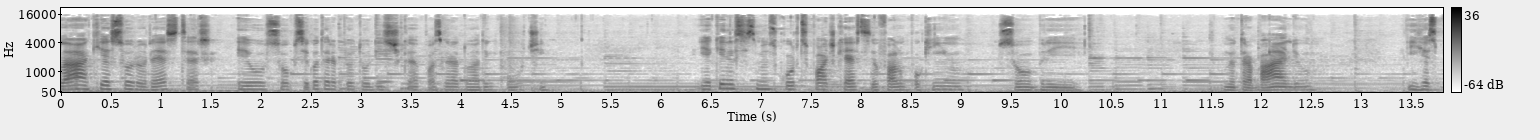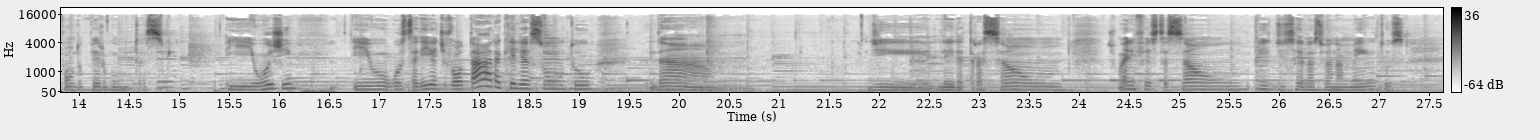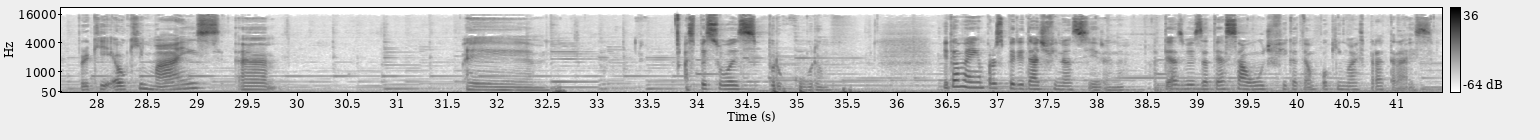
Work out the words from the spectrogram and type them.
Olá, aqui é Sororester. Eu sou psicoterapeuta holística pós-graduada em coaching. E aqui nesses meus curtos podcasts eu falo um pouquinho sobre o meu trabalho e respondo perguntas. E hoje eu gostaria de voltar àquele assunto da de lei da atração, de manifestação e dos relacionamentos porque é o que mais ah, é, as pessoas procuram. E também a prosperidade financeira, né? Até às vezes até a saúde fica até um pouquinho mais para trás.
